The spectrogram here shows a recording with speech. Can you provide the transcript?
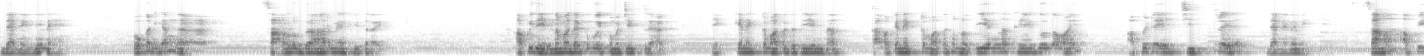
දැනෙන්නේ නැහැ. ඕක නිකං සරල උදාහරණයක් විතරයි. අපි දෙන්නම දැකපු එකම චිත්‍රයක් එක්කෙනෙක්ට මතක තියෙන්න්නත් තව කෙනෙක්ට මතක නොතියෙන්න්නත් හේතුව තමයි අපිට ඒ චිත්‍රය දැනෙන විදිිය. සහ අපි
